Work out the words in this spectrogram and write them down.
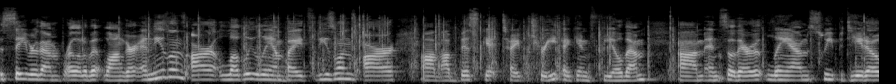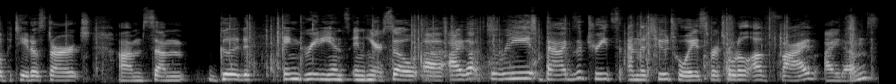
savor them for a little bit longer. And these ones are lovely lamb bites. These ones are um, a biscuit type treat. I can feel them. Um, and so they're lamb, sweet potato, potato starch, um, some good ingredients in here. So uh, I got three bags of treats and the two toys for a total of five items.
